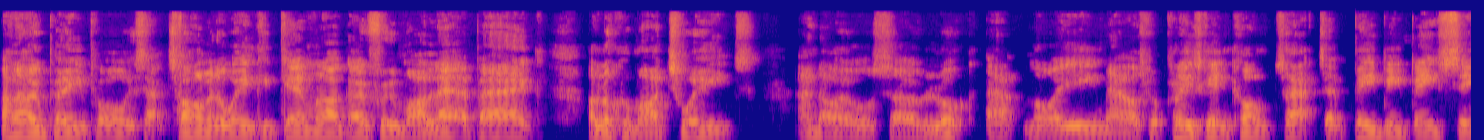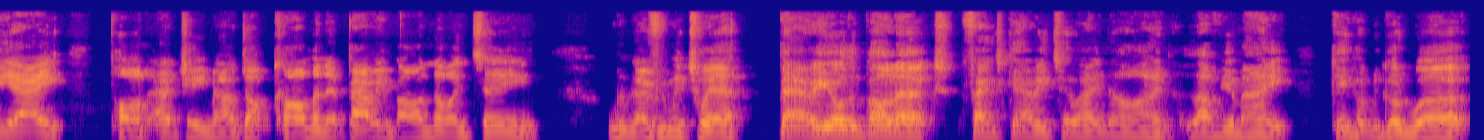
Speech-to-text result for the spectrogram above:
Hello, people. It's that time of the week again when I go through my letter bag, I look at my tweets, and I also look at my emails. But please get in contact at bbbcapod at gmail.com and at barrybar19. I'm going to go through my Twitter. Barry, you're the bollocks. Thanks, Gary289. Love you, mate. Keep up the good work.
